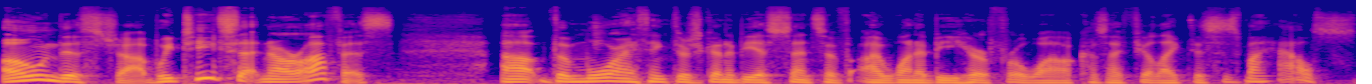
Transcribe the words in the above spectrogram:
Own this job. We teach that in our office. Uh, the more I think there's going to be a sense of, I want to be here for a while because I feel like this is my house.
